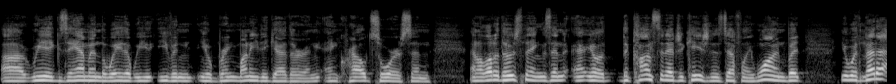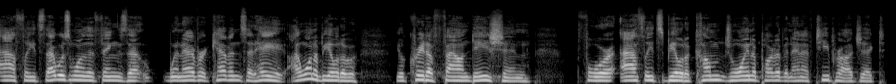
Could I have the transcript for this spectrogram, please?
uh, re-examine the way that we even you know bring money together and, and crowdsource and and a lot of those things. And, and, you know, the constant education is definitely one. But you know, with meta athletes, that was one of the things that whenever Kevin said, "Hey, I want to be able to you know create a foundation." For athletes to be able to come join a part of an NFT project,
